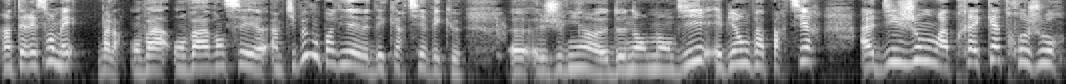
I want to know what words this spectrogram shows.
intéressant. Mais voilà, on va on va avancer un petit peu. Vous parliez des quartiers avec euh, Julien de Normandie. Eh bien, on va partir à Dijon après quatre jours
